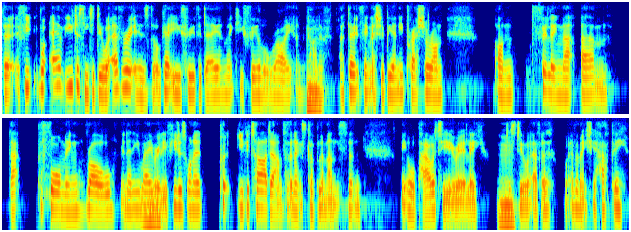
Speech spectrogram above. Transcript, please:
that if you whatever you just need to do whatever it is that'll get you through the day and make you feel all right and kind mm. of I don't think there should be any pressure on on filling that um, that performing role in any way. Mm. Really, if you just want to put your guitar down for the next couple of months, then all power to you. Really, mm. just do whatever whatever makes you happy.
